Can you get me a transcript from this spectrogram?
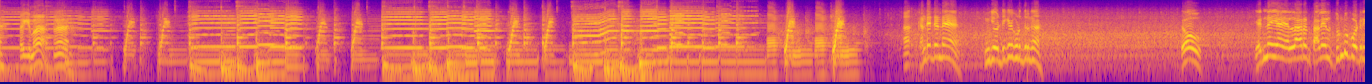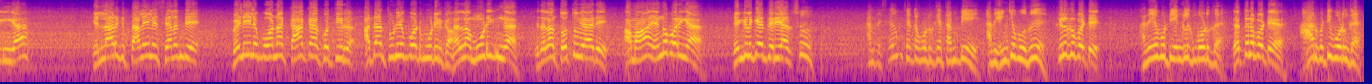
ஆ, கண்டக்டர்ண்ணே இங்க ஒரு டிக்கெட் கொடுத்துருங்க. யோ என்னய்யா எல்லாரும் தலையில துண்டு போட்டிருக்கீங்க? எல்லாருக்கும் தலையில சிலந்து வெளியில போனா காக்கா கொத்திரு. அதான் துணியை போட்டு மூடி இருக்கோம் நல்லா மூடிக்குங்க. இதெல்லாம் தொத்து வியாதி. ஆமா எங்க போறீங்க? எங்களுக்கே தெரியாது. சு, அந்த சிவப்பு சட்டை போட்டிருக்க தம்பி அது எங்க போகுது? கிழக்கு பட்டி. அதே போட்டி எங்களுக்கு போடுங்க. எத்தனை பட்டி? ஆறு பட்டி போடுங்க.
